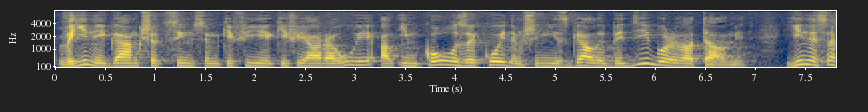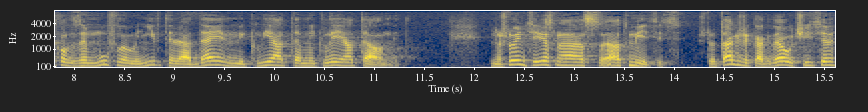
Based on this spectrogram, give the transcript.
Вегины гамкша цимцем кефи арауи ал им колзе койдем шинизгалы бедибур латалмит. Гине сахал за муфлава нифтеля адайн миклеата миклеаталмит. Но что интересно отметить, что также, когда учитель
